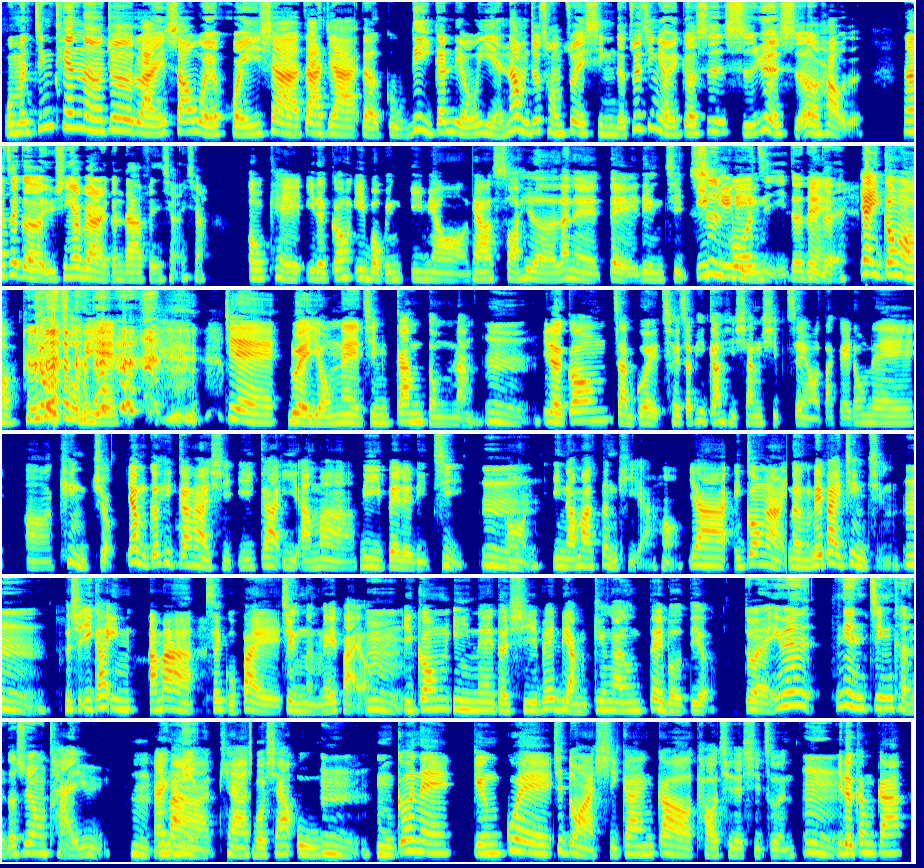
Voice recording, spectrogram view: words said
我们今天呢，就来稍微回一下大家的鼓励跟留言。那我们就从最新的，最近有一个是十月十二号的，那这个雨欣要不要来跟大家分享一下？OK，伊就讲伊无名疫苗哦，听刷迄个咱的第零集试播集，对对对，呀伊讲哦，就有趣味诶，即个内容呢真感动人，嗯，伊就讲十月初十迄天是双十节哦，大家拢咧。啊，庆祝！要毋过迄天啊，是伊甲伊阿嬷离别的日子。嗯，伊阿嬷转去啊，吼，呀，伊讲啊，两礼拜进前，嗯，就是伊甲伊阿嬷 say goodbye 前两礼拜哦。嗯，伊讲伊呢，就是要念经啊，拢对无着。对，因为念经可能都是用台语，嗯，伊嘛，听无啥有。嗯，毋过呢，经过即段时间到头七的时阵，嗯，伊就感觉。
